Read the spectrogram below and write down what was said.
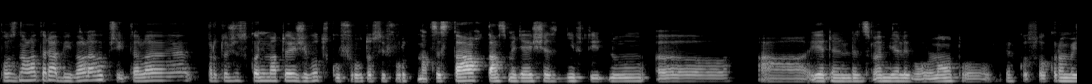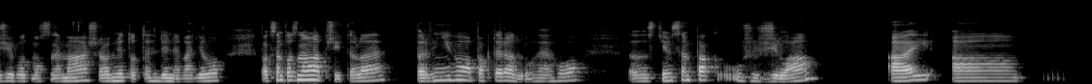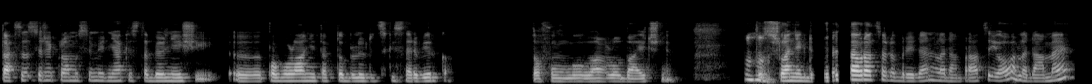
poznala teda bývalého přítele, protože s koňma to je život z kufru, to si furt na cestách, tam jsme dělali 6 dní v týdnu, e, a jeden den jsme měli volno, to jako soukromý život moc nemáš, ale mě to tehdy nevadilo. Pak jsem poznala přítele, prvního a pak teda druhého, e, s tím jsem pak už žila aj a tak jsem si řekla, musím mít nějaké stabilnější uh, povolání, tak to byly vždycky servírka. To fungovalo báječně. Uh-huh. To šla někde do restaurace, dobrý den, hledám práci, jo, hledáme,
